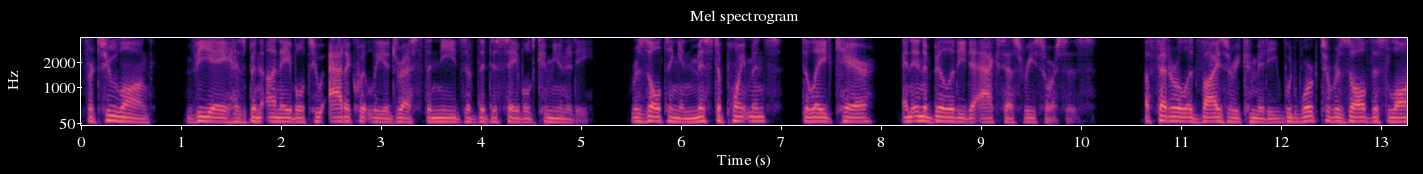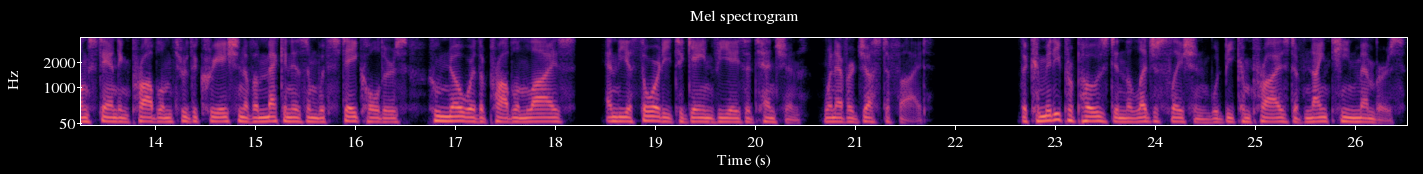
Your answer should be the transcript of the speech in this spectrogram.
For too long, VA has been unable to adequately address the needs of the disabled community, resulting in missed appointments, delayed care, and inability to access resources. A federal advisory committee would work to resolve this long standing problem through the creation of a mechanism with stakeholders who know where the problem lies and the authority to gain VA's attention whenever justified. The committee proposed in the legislation would be comprised of 19 members,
